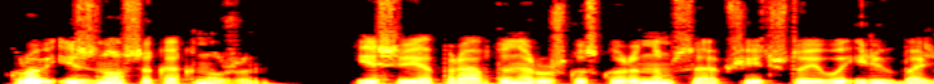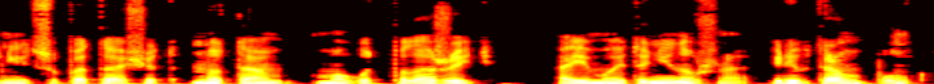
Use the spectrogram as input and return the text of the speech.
Кровь из носа как нужен. Если я прав, то наружка скоро нам сообщит, что его или в больницу потащат, но там могут положить, а ему это не нужно, или в травмпункт.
